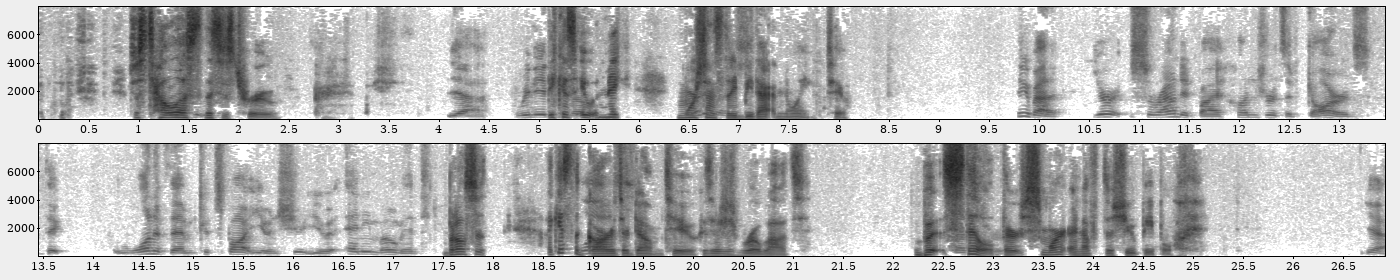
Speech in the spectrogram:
just tell us this is true Yeah. We need because it would make more sense that he'd be that annoying too. Think about it. You're surrounded by hundreds of guards that one of them could spot you and shoot you at any moment. But also, I guess the guards are dumb too because they're just robots. But still, true. they're smart enough to shoot people. Yeah.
